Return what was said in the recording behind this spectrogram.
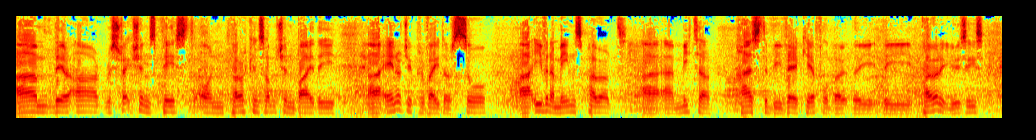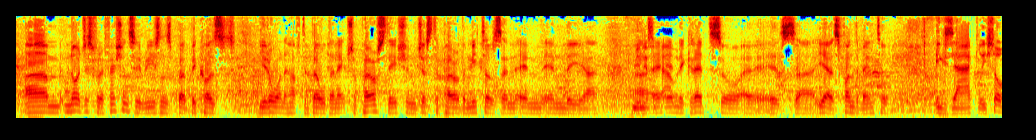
um, there are restrictions placed on power consumption by the uh, energy providers. So uh, even a mains powered uh, meter has to be very careful about the, the power it uses, um, not just for efficiency reasons, but because you don't want to have to build an extra power station just to power the meters in, in, in the uh, uh, in the grid. So uh, it's yeah, it's fundamental. Exactly. So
